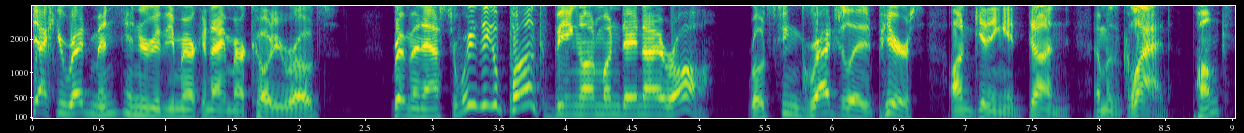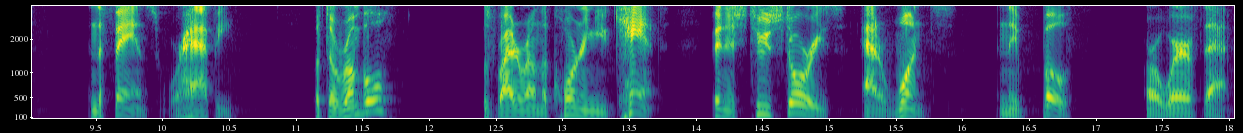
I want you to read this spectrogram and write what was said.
Jackie Redmond interviewed the American Nightmare Cody Rhodes. Redmond asked her, What do you think of Punk being on Monday Night Raw? Rhodes congratulated Pearce on getting it done and was glad Punk and the fans were happy. But the Rumble was right around the corner, and you can't finish two stories at once. And they both are aware of that.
